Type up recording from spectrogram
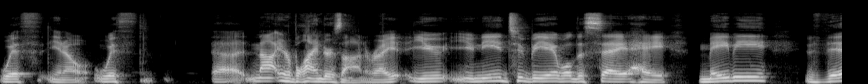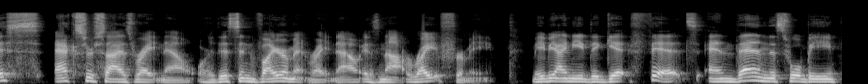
with you know with uh, not your blinders on, right? You you need to be able to say, hey, maybe this exercise right now or this environment right now is not right for me. Maybe I need to get fit and then this will be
